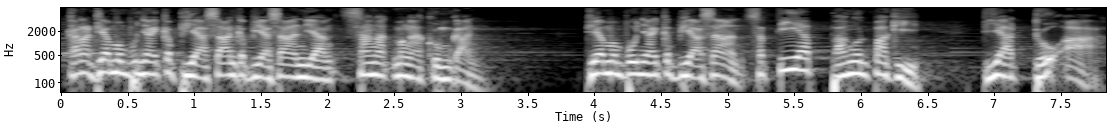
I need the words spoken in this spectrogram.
Karena dia mempunyai kebiasaan-kebiasaan yang sangat mengagumkan. Dia mempunyai kebiasaan setiap bangun pagi, dia doa,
